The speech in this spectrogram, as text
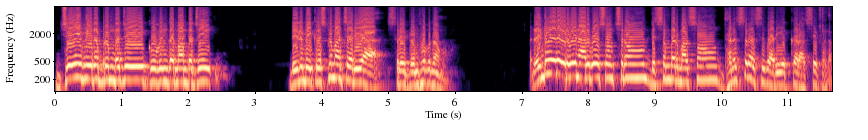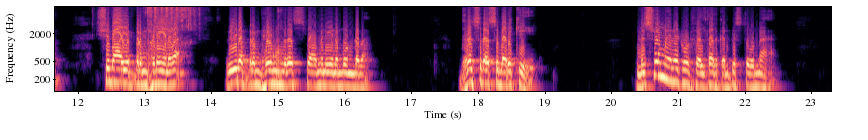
జై వీరబ్రహ్మ జై గోవిందమాంబ జై నేను మీ కృష్ణమాచార్య శ్రీ బ్రహ్మపదం. రెండు వేల ఇరవై నాలుగో సంవత్సరం డిసెంబర్ మాసం ధనుసు రాశి వారి యొక్క రాశిఫలం శివాయ బ్రహ్మణే నమ వీరబ్రహ్మేంద్ర స్వామిని నమోండమ ధనుసు రాశి వారికి మిశ్రమైనటువంటి ఫలితాలు కనిపిస్తూ ఉన్న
